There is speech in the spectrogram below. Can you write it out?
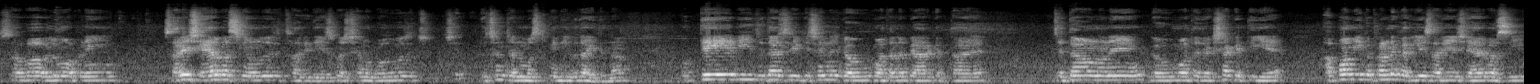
ਸਭਾ ਵੱਲੋਂ ਆਪਣੀ ਸਾਰੇ ਸ਼ਹਿਰ ਵਾਸੀਆਂ ਨੂੰ, ਸਾਰੇ ਦੇਸ਼ ਵਾਸੀਆਂ ਨੂੰ ਬਹੁਤ ਬਹੁਤ ਜਨਮ ਅਸ਼ਟਮੀ ਦੀ ਵਧਾਈ ਦਿੰਦਾ। ਉੱਤੇ ਵੀ ਜਿੱਦਾਂ ਸ਼੍ਰੀ ਕ੍ਰਿਸ਼ਨ ਨੇ ਗਊ ਮਾਤਾ ਨਾਲ ਪਿਆਰ ਕੀਤਾ ਹੈ, ਜਿੱਦਾਂ ਉਹਨਾਂ ਨੇ ਗਊ ਮਾਤਾ ਦੀ ਰੱਖਿਆ ਕੀਤੀ ਹੈ, ਆਪਾਂ ਵੀ ਇੱਕ ਪ੍ਰਣ ਕਰੀਏ ਸਾਰੇ ਸ਼ਹਿਰ ਵਾਸੀ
